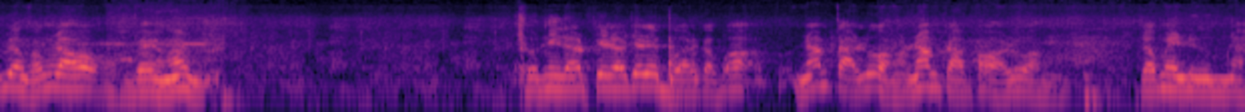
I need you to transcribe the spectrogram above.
เรื่องของเราเป็นอย่างนั้นชุดนี้แล้วที่เราจะได้บวชก็เพราะน้ำตาล่วง น้ำตาพ่อล่วง เราไม่ลืมนะ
